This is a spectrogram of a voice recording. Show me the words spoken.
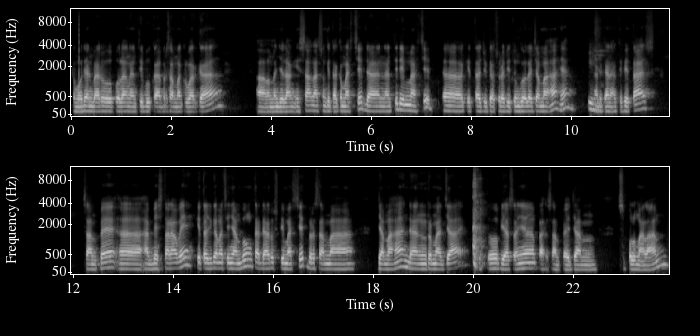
Kemudian baru pulang nanti buka bersama keluarga. Uh, menjelang isya langsung kita ke masjid dan nanti di masjid uh, kita juga sudah ditunggu oleh jamaah ya Iya. aktivitas. Sampai eh, habis taraweh kita juga masih nyambung tadarus di masjid bersama jamaah dan remaja. Itu biasanya Pak sampai jam 10 malam.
